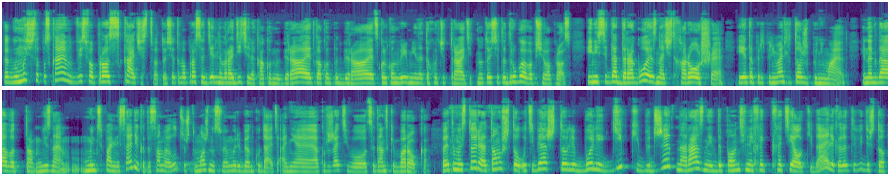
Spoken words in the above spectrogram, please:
как бы мы сейчас опускаем весь вопрос качества, то есть это вопрос отдельного родителя, как он выбирает, как он подбирает, сколько он времени на это хочет тратить. Ну, то есть это другой вообще вопрос. И не всегда дорогое значит хорошее, и это предприниматели тоже понимают. Иногда вот там, не знаю, муниципальный садик — это самое лучшее, что можно своему ребенку дать, а не окружать его цыганским барокко. Поэтому история о том, что у тебя, что ли, более гибкий бюджет на разные дополнительные хо- хотелки, да, или когда ты видишь, что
